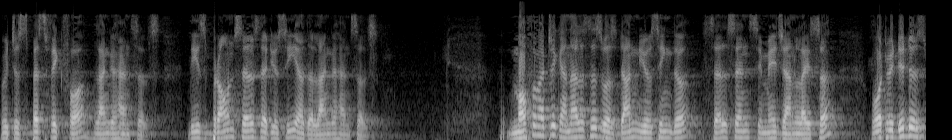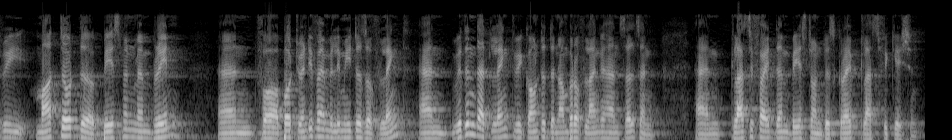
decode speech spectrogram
which is specific for Langerhans cells. These brown cells that you see are the Langerhans cells. Morphometric analysis was done using the cellSens image analyzer. What we did is we marked out the basement membrane and for about 25 millimeters of length and within that length we counted the number of Langerhans cells and, and classified them based on described classification.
